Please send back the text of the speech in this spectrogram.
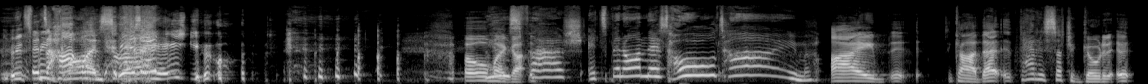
it's It's a hot one. Is I hate you. oh my god. Flash, it's been on this whole time. I it- God, that that is such a goaded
